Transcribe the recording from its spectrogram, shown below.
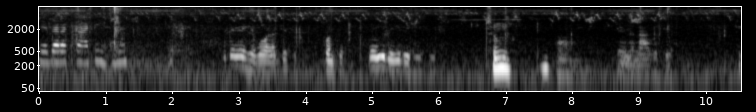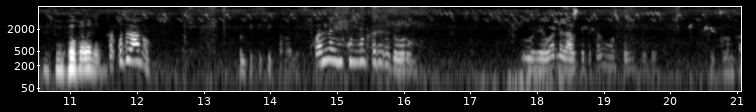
हे जरा काठी इथनं. इथे हे बोळात दिसत. कोणतं ते इथे, इथे, कुठं आणू पण ते किती खाली पण नाही इकडून मोठ कधीच होतं वरून. ओ, हे वरलं गावचं तर का मोठ कधीच होतं. इकडून का?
